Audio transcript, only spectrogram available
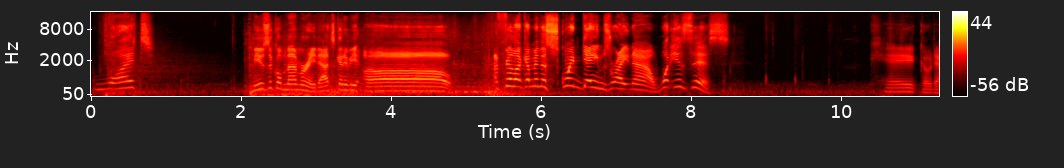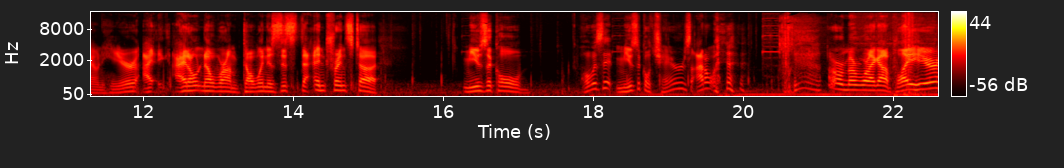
What? Musical memory. That's gonna be. Oh. I feel like I'm in the Squid Games right now. What is this? Okay, go down here. I I don't know where I'm going. Is this the entrance to musical? What was it? Musical chairs? I don't. I don't remember what I gotta play here.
